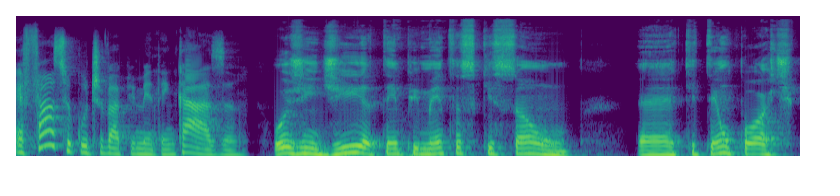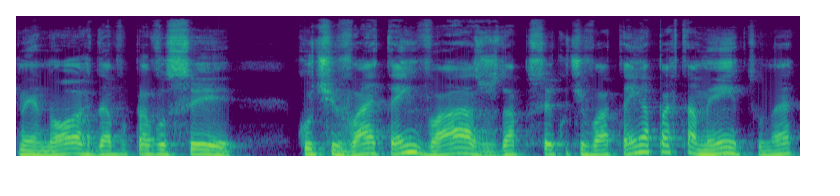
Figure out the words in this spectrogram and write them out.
É fácil cultivar pimenta em casa? Hoje em dia, tem pimentas que são é, que tem um porte menor, dá para você cultivar até em vasos, dá para você cultivar até em apartamento, né?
